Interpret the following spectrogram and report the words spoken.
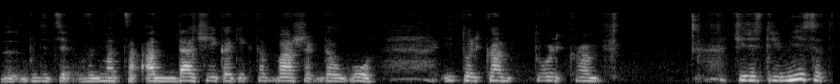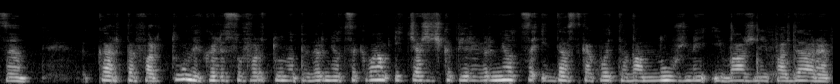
будете заниматься отдачей каких-то ваших долгов. И только, только через три месяца карта фортуны, колесо фортуны повернется к вам, и чашечка перевернется и даст какой-то вам нужный и важный подарок,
